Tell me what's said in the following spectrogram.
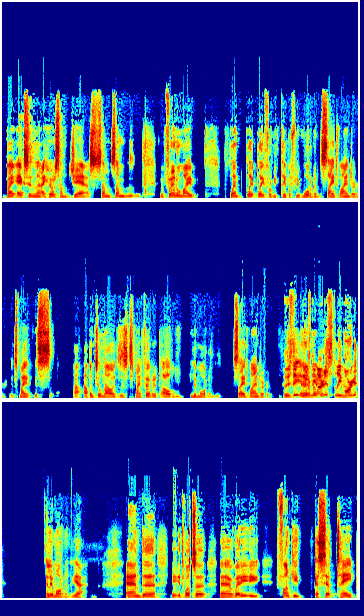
by accident I heard some jazz. Some some friend of mine play play, play for me tape of Lee Morgan Sidewinder. It's my it's uh, up until now this is my favorite album, Lee Morgan Sidewinder. Who's the who's the artist? Lee Morgan. Lee Morgan, yeah. And uh, it was a, a, very funky cassette tape,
